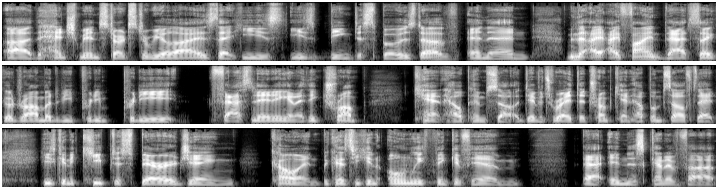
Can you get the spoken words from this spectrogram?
uh, the henchman starts to realize that he's he's being disposed of, and then I mean, I, I find that psychodrama to be pretty pretty fascinating, and I think Trump can't help himself. David's right that Trump can't help himself. That he's going to keep disparaging Cohen because he can only think of him uh, in this kind of uh,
